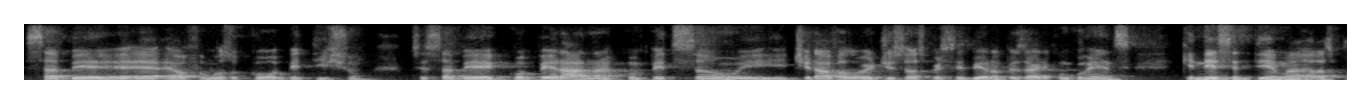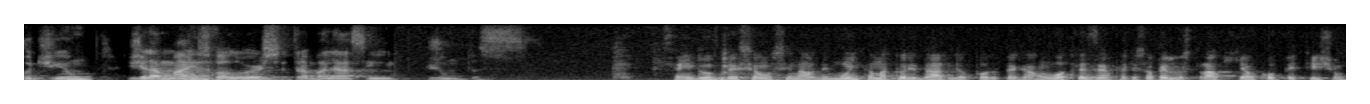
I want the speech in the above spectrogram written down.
saber é, é, é o famoso co-petition, você saber cooperar na competição e, e tirar valor disso. Elas perceberam, apesar de concorrentes, que nesse tema elas podiam gerar mais valor se trabalhassem juntas. Sem dúvida, esse é um sinal de muita maturidade, Leopoldo. Pegar um outro exemplo aqui só para ilustrar o que é o competition,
